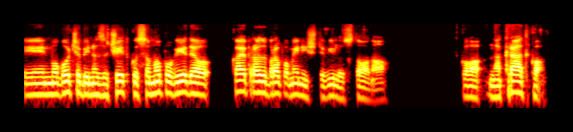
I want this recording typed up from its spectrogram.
in mogoče bi na začetku samo povedal, kaj pravzaprav pomeni število 100. No? Tako na kratko.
